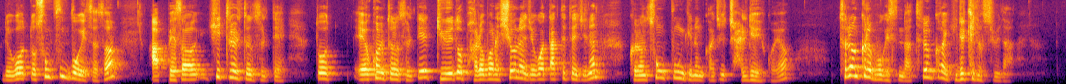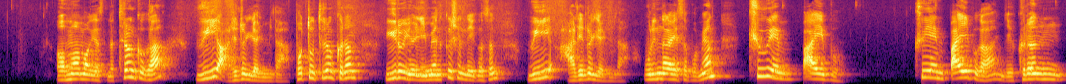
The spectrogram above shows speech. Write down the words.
그리고 또 송풍부가 있어서 앞에서 히트를 틀었을 때 또 에어컨을 틀었을 때 뒤에도 바로바로 시원해지고 따뜻해지는 그런 송풍 기능까지 잘 되어 있고요. 트렁크를 보겠습니다. 트렁크가 이렇게 좋습니다. 어마어마하게 좋습니다. 트렁크가 위 아래를 열립니다. 보통 트렁크는 위로 열리면 끝인데 이것은 위 아래를 열립니다. 우리나라에서 보면 QM5, QM5가 이제 그런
